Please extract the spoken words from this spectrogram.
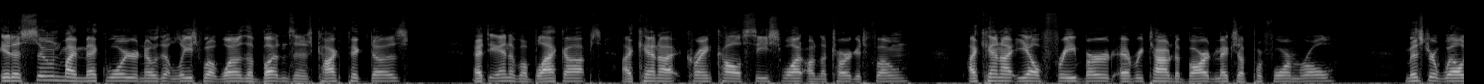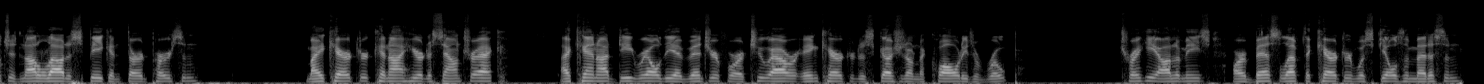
It assumed my mech warrior knows at least what one of the buttons in his cockpit does. At the end of a Black Ops, I cannot crank call C-SWAT on the target's phone. I cannot yell Freebird every time the Bard makes a perform roll. Mr. Welch is not allowed to speak in third person. My character cannot hear the soundtrack. I cannot derail the adventure for a two-hour in-character discussion on the qualities of rope. Tracheotomies are best left to characters with skills in medicine.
